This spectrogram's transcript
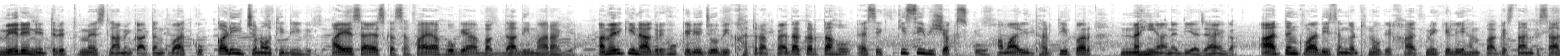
मेरे नेतृत्व में इस्लामिक आतंकवाद को कड़ी चुनौती दी गई। आईएसआईएस का सफाया हो गया, बगदादी मारा गया। अमेरिकी नागरिकों के लिए जो भी खतरा पैदा करता हो, ऐसे किसी भी शख्स को हमारी धरती पर नहीं आने दिया जाएगा। आतंकवादी संगठनों के खात्मे के लिए हम पाकिस्तान के साथ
